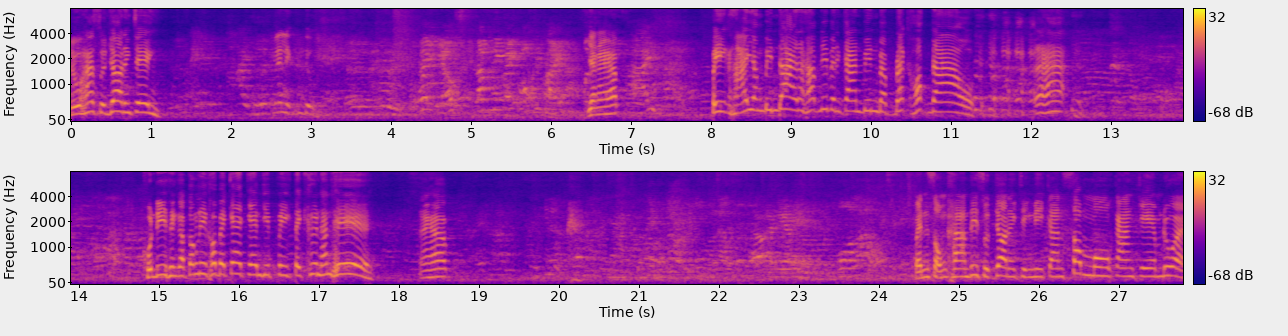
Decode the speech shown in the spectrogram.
ดูฮะ สุดยอดจริง แม่เหล็กมันดุเฮ้ย เดี๋ยวลำนี้ไม่ออกที่ไหนๆยังไงครับปีกหายยังบินได้นะครับ นี่เป็นการบินแบบ Black Hawk Down นะฮะคุณดีถึงกับต้องรีบเข้าไปแก้เกมหยิบปีกติดขึ้นทันทีนะครับ เป็นสงครามที่สุดยอดจริงๆ มีการซ่อมโมกลางเกมด้วย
